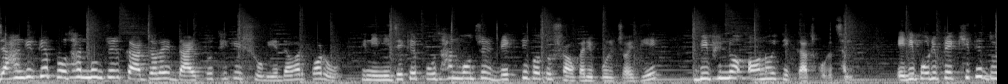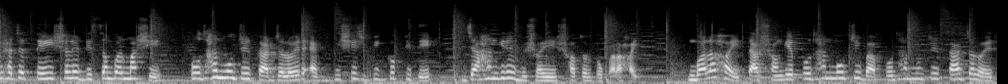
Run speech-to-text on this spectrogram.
জাহাঙ্গীরকে প্রধানমন্ত্রীর কার্যালয়ের দায়িত্ব থেকে সরিয়ে দেওয়ার পরও তিনি নিজেকে প্রধানমন্ত্রীর ব্যক্তিগত সহকারী পরিচয় দিয়ে বিভিন্ন অনৈতিক কাজ করেছেন। এরই পরিপ্রেক্ষিতে দুই হাজার তেইশ সালের ডিসেম্বর মাসে প্রধানমন্ত্রীর কার্যালয়ের এক বিশেষ বিজ্ঞপ্তিতে জাহাঙ্গীরের বিষয়ে সতর্ক করা হয়। বলা হয়, তার সঙ্গে প্রধানমন্ত্রী বা প্রধানমন্ত্রীর কার্যালয়ের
